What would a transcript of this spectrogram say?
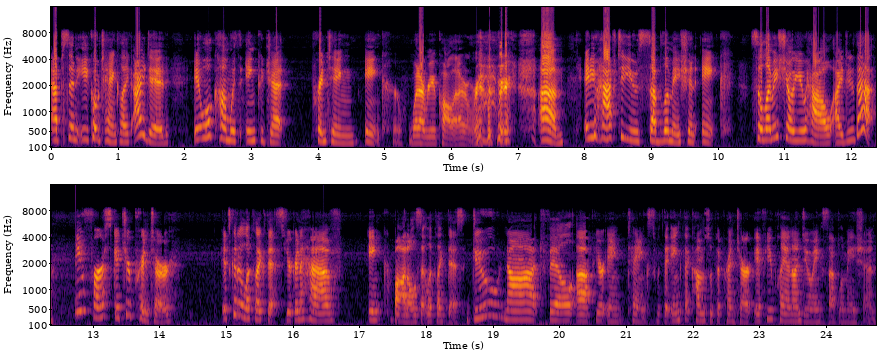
Epson EcoTank like I did, it will come with inkjet printing ink or whatever you call it. I don't remember. um, and you have to use sublimation ink. So let me show you how I do that. When you first get your printer, it's going to look like this. You're going to have ink bottles that look like this. Do not fill up your ink tanks with the ink that comes with the printer if you plan on doing sublimation.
